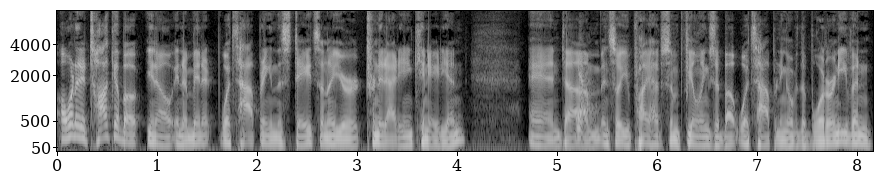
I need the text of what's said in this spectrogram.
I wanted to talk about you know in a minute what's happening in the states. I know you're Trinidadian Canadian, and um, yeah. and so you probably have some feelings about what's happening over the border and even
